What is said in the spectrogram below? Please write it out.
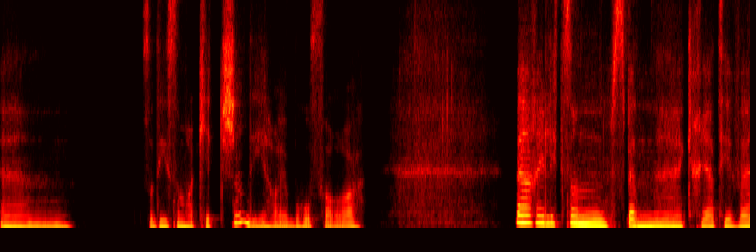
Eh, så de som har kitchen, de har jo behov for å være i litt sånn spennende, kreative,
